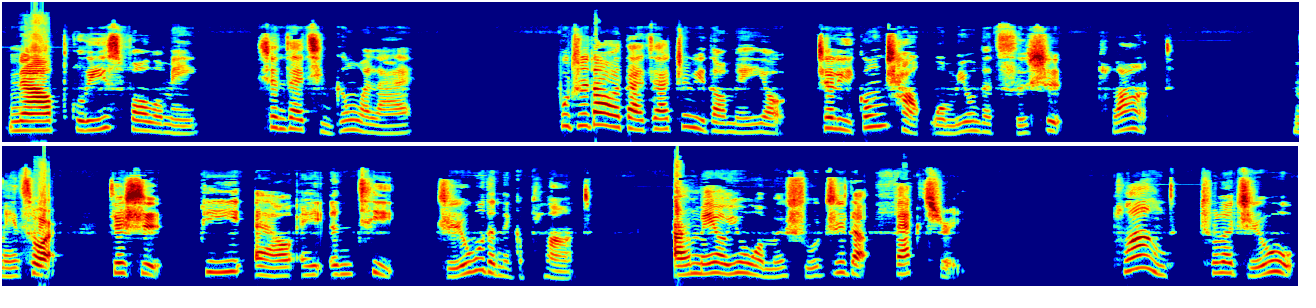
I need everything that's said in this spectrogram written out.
Now please follow me. 现在请跟我来。不知道大家注意到没有？这里工厂我们用的词是 plant。没错，就是 P L A N T 植物的那个 plant，而没有用我们熟知的 factory。plant 除了植物，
